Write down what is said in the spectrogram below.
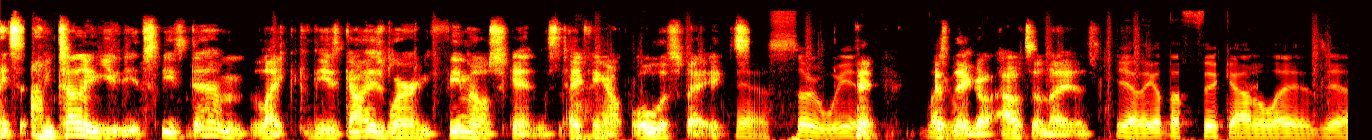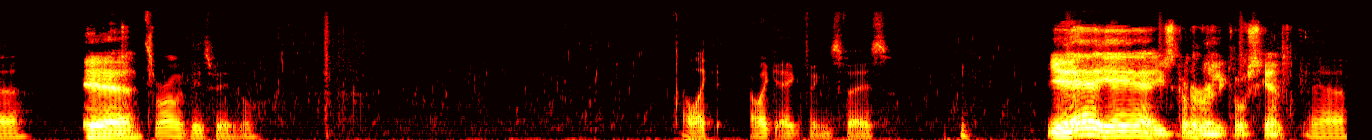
It's I'm telling you, it's these damn like these guys wearing female skins taking up all the space Yeah, so weird. because Like, they got outer layers. yeah, they got the thick outer layers. Yeah, Yeah, what's wrong with these people? I like I like Eggfing's face. yeah, yeah, yeah. He's got a really cool skin. Yeah.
